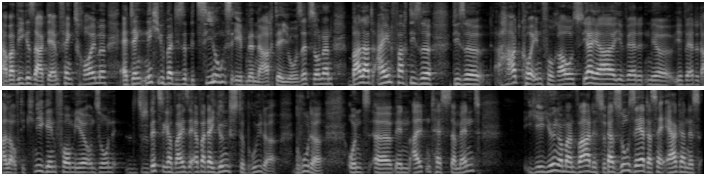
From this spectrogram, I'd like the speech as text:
Aber wie gesagt, er empfängt Träume, er denkt nicht über diese Beziehungsebene nach, der Josef, sondern ballert einfach diese, diese Hardcore-Info raus. Ja, ja, ihr werdet, mir, ihr werdet alle auf die Knie gehen vor mir und so. Und witzigerweise, er war der jüngste Bruder. Bruder. Und äh, im Alten Testament, je jünger man war, desto so sehr, dass er Ärgernis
